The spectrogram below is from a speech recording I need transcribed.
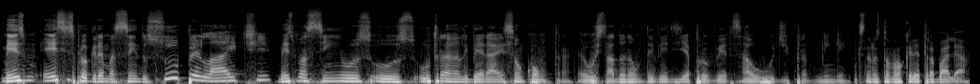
Mesmo esses programas sendo super light, mesmo assim os, os ultraliberais são contra. O Estado não deveria prover saúde para ninguém. Porque senão eles não vão querer trabalhar.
